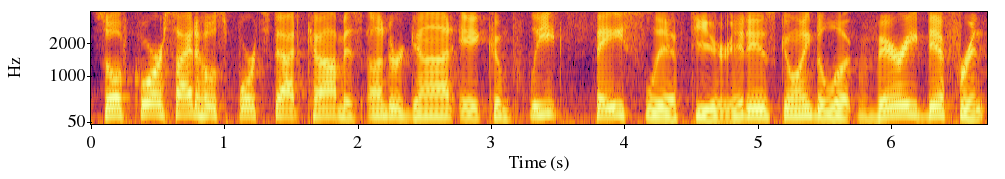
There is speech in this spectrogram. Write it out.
so, of course, IdahoSports.com has undergone a complete facelift here. It is going to look very different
